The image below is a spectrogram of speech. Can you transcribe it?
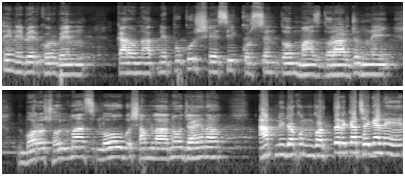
টেনে বের করবেন। কারণ আপনি পুকুর শেষই করছেন তো মাছ ধরার জন্যেই বড় শোল মাছ লোভ সামলানো যায় না। আপনি যখন গর্তের কাছে গেলেন,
